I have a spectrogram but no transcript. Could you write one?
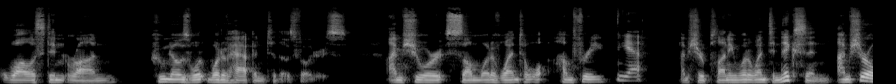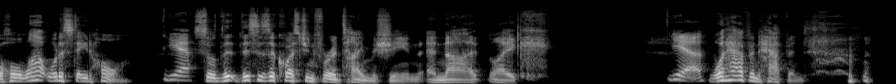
Wallace didn't run, who knows what would have happened to those voters. I'm sure some would have went to Humphrey. Yeah. I'm sure plenty would have went to Nixon. I'm sure a whole lot would have stayed home. Yeah. So th- this is a question for a time machine and not like Yeah. what happened happened.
